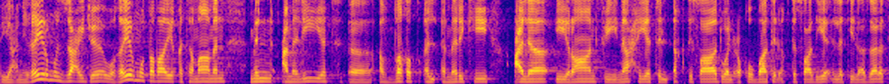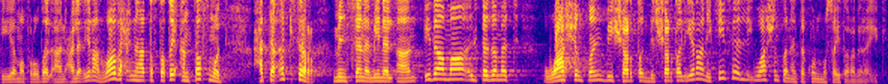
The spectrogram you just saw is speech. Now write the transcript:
يعني غير منزعجة وغير متضايقة تماما من عملية آه، الضغط الأمريكي على إيران في ناحية الاقتصاد والعقوبات الاقتصادية التي لا زالت هي مفروضة الآن على إيران، واضح إنها تستطيع أن تصمد حتى أكثر من سنة من الآن إذا ما التزمت واشنطن بشرط بالشرط الإيراني، كيف لواشنطن أن تكون مسيطرة برأيك؟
